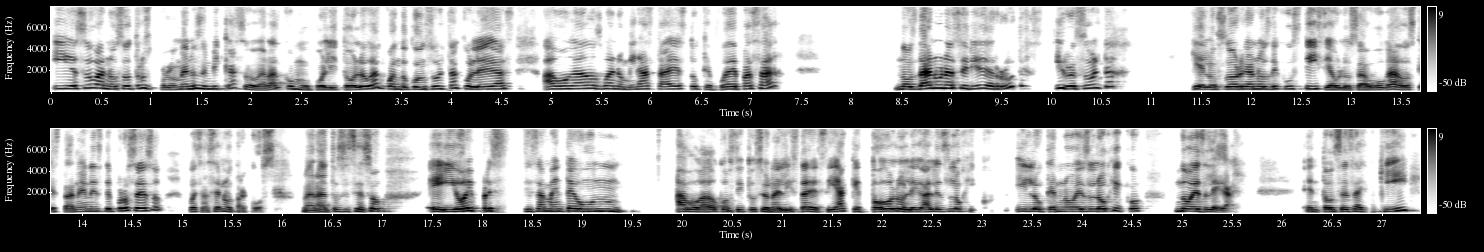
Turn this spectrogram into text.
Y eso a nosotros, por lo menos en mi caso, ¿verdad? Como politóloga, cuando consulta a colegas abogados, bueno, mira, hasta esto que puede pasar, nos dan una serie de rutas y resulta que los órganos de justicia o los abogados que están en este proceso, pues hacen otra cosa, ¿verdad? Entonces eso, eh, y hoy precisamente un abogado constitucionalista decía que todo lo legal es lógico y lo que no es lógico no es legal. Entonces aquí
